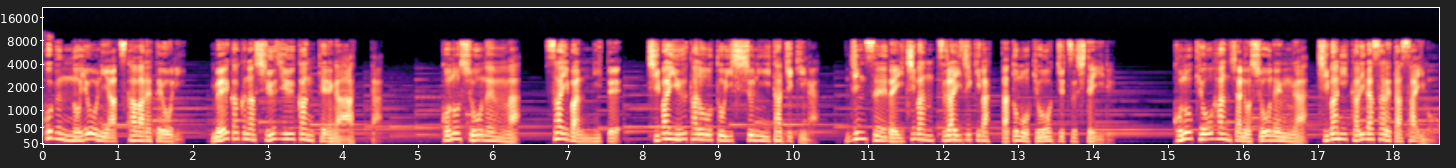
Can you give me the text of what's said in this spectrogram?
子分のように扱われており明確な主従関係があった。この少年は裁判にて千葉雄太郎と一緒にいた時期が人生で一番辛い時期だったとも供述している。この共犯者の少年が千葉に駆り出された際も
